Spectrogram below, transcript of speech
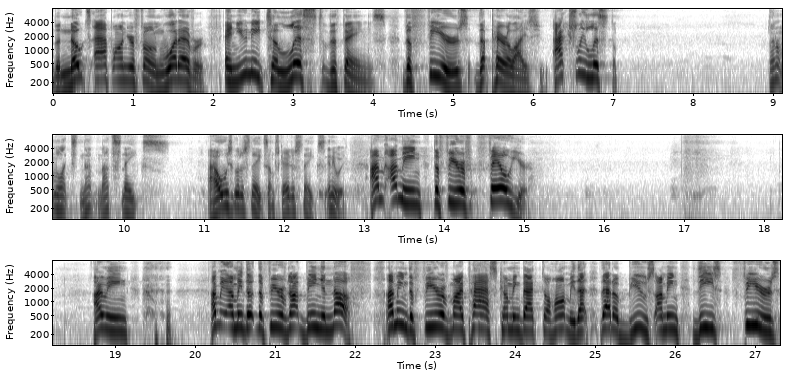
the notes app on your phone, whatever, and you need to list the things, the fears that paralyze you. Actually list them. I don't like, not, not snakes. I always go to snakes. I'm scared of snakes. Anyway, I'm, I mean the fear of failure. I mean, I mean, I mean the, the fear of not being enough. I mean the fear of my past coming back to haunt me, that, that abuse. I mean these fears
